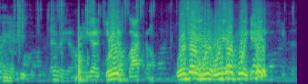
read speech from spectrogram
I ain't gonna keep it. there we go. You gotta keep Where- that Flacco. Where's our where, where's our boy Kip? you can keep it.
